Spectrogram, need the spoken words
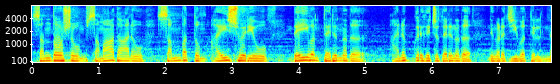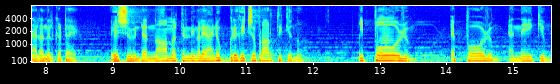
സന്തോഷവും സമാധാനവും സമ്പത്തും ഐശ്വര്യവും ദൈവം തരുന്നത് അനുഗ്രഹിച്ചു തരുന്നത് നിങ്ങളുടെ ജീവിതത്തിൽ നിലനിൽക്കട്ടെ. യേശുവിന്റെ നാമത്തിൽ നിങ്ങളെ അനുഗ്രഹിച്ച് പ്രാർത്ഥിക്കുന്നു. ഇപ്പോഴും എപ്പോഴും എന്നേക്കും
